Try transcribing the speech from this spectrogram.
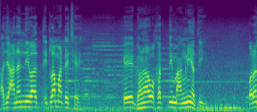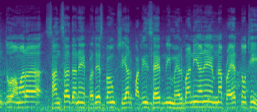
આજે આનંદની વાત એટલા માટે છે કે ઘણા વખતની માંગણી હતી, પરંતુ અમારા સાંસદ અને પ્રદેશ પ્રમુખ સી આર પાટીલ સાહેબની મહેરબાની અને એમના પ્રયત્નોથી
